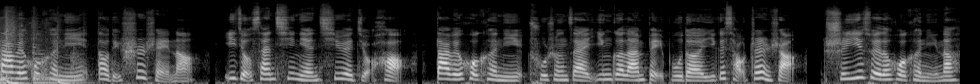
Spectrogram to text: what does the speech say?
大卫·霍克尼到底是谁呢？一九三七年七月九号，大卫·霍克尼出生在英格兰北部的一个小镇上。十一岁的霍克尼呢，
